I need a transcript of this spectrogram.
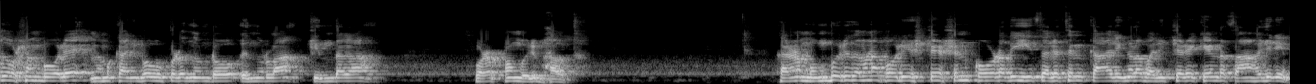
ദോഷം പോലെ നമുക്ക് അനുഭവപ്പെടുന്നുണ്ടോ എന്നുള്ള ചിന്തക കുഴപ്പം ഒരു ഭാഗത്ത്. കാരണം മുമ്പ് ഒരു തവണ പോലീസ് സ്റ്റേഷൻ കോടതി ഈ തരത്തിൽ കാര്യങ്ങളെ വലിച്ചഴക്കേണ്ട സാഹചര്യം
